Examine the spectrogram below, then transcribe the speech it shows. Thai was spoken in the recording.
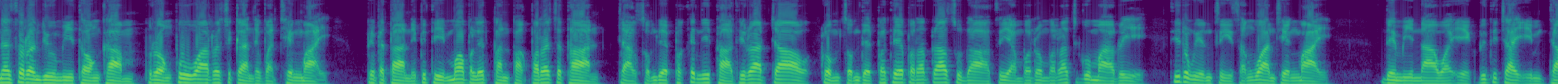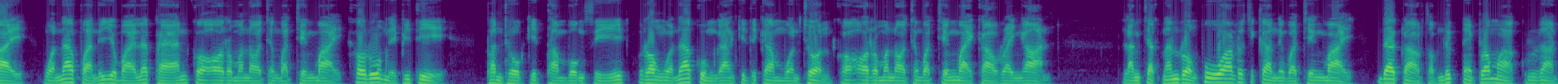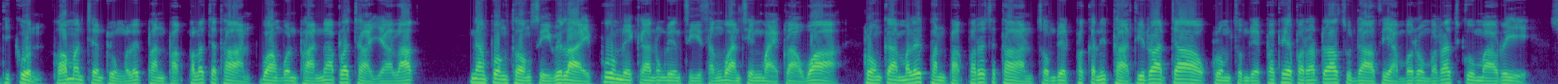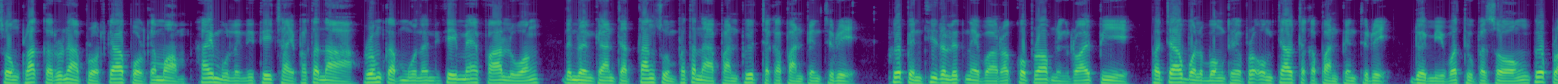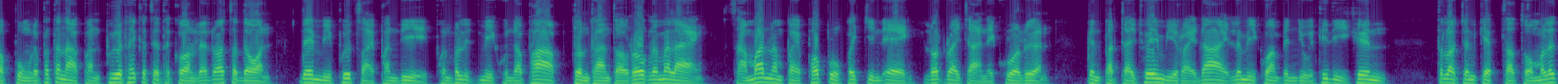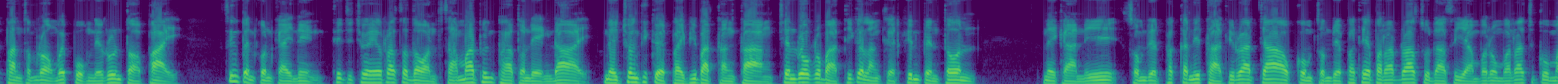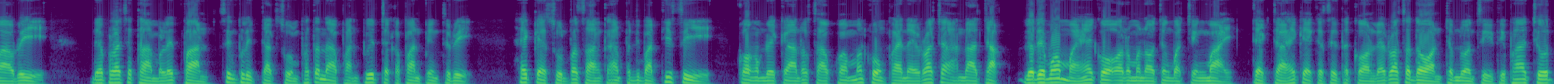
นายสรัญยูมีทองคำรองผู้ว่าราชการจังหวัดเชียงใหม่ เป็นประธานในพิธีมอบเมล็ดพันธุ์ผักพระราชทาน จากสมเด็จพระนิธิาธิราชเจ้า กรมสมเด็จพระเทพรัตนราชสุดาสยามบรมราชกุมารี ที่โรงเรียนศรีสังวานเชียงใหม่โดยมีนาวาเอกฤทธิชัยอิ่มใจหัวหน้าฝ่ายนโยบายและแผนกอรมนจังหวัดเชียงใหม่เข้าร่วมในพิธี พันโทกิจธรรมวงศรีรองหัวหน้ากลุ่มงานกิจกรรมมวลชนกอรมนจังหวัดเชียงใหม่กล่าวรายงาน หลังจากนั้นรองผู้ว่าราชการจังหวัดเชียงใหม่ ได้กล่าวสำนึกในพระมหากรุณาธิคุณพร้อมอัญเชิญถุงเมล็ดพันธุ์ผักพระราชทาน วางบนผ่านหน้าพระฉายาลักษณ์นางพวงทองศรีวิไลผู้อำนวยการโรงเรียนศรีสังวานเชียงใหม่กล่าวว่า โครงการเมล็ดพันธุ์ผักพระราชทาน สมเด็จพระนิธิถาธิราชเจ้ากรมสมเด็จพระเทพรัตนราชสุดาสยามบรมราชกุมารีทรงพระกรุณาโปรดเกล้าโปรดกระหม่อมให้มูลนิธิชัยพัฒนา ร่วมกับมูลนิธิแม่ฟ้าหลวงดำเนินการจัดตั้งศูนย์พัฒนาพันธุ์พืชจักรพันธุ์เป็นสิริเพื่อเป็นที่ระลึกในวาระครบรอบ 100 ปี พระเจ้าบรมวงเธอพระองค์เจ้าจักรพันธ์เพนสิริ โดยมีวัตถุประสงค์เพื่อปรับปรุงและพัฒนาพันธุ์พืชให้เกษตรกรและราษฎร ได้มีพืชสายพันธุ์ดี ผลผลิตมีคุณภาพ ทนทานต่อโรคและแมลง สามารถนำไปเพาะปลูกไว้กินเอง ลดรายจ่ายในครัวเรือน เป็นปัจจัยช่วยมีรายได้และมีความเป็นอยู่ที่ดีขึ้น ตลอดจนเก็บสะสมเมล็ดพันธุ์สำรองไว้ปลูกในรุ่นต่อไป ซึ่งเป็นนกลไกหนึ่งที่จะช่วยให้ราษฎรสามารถพึ่งพาตนเองได้ ในช่วงที่เกิดภัยพิบัติต่างๆ เช่นโรคระบาดที่กำลังเกิดขึ้นเป็นต้น ในการนี้สมเด็จพระนิธิถาธิราชเจ้ากรมสมเด็จพระเทพรัตนราชสุดาสยามบรมราชกุมารี ได้พระราชทานเมล็ดพันธุ์ซึ่งผลิตจากศูนย์พัฒนาพันธุ์พืชจักรพันธ์เพนสิริให้แก่ศูนย์ประสานการปฏิบัติที่ 4 กองอำนวยการรักษาความมั่นคงภายในราชอาณาจักร และได้มอบหมายให้กอรมนจังหวัดเชียงใหม่ แจกจ่ายให้แก่เกษตรกรและราษฎรจำนวน 45 ชุด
